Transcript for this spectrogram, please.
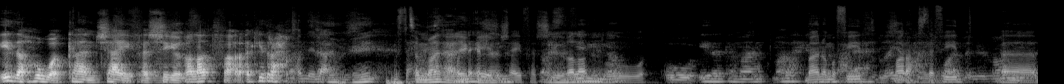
واذا هو كان شايف هالشيء غلط فأكيد راح يقول لي لا سمعت عليك. اذا شايف هالشيء غلط. وإذا كمان ما راح ما أنا مفيد ما راح أستفيد آه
